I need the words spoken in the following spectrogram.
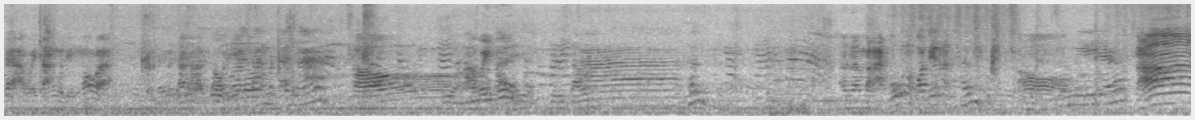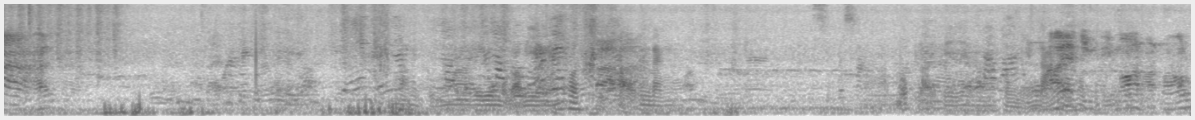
cái à quậy tăng mà điện máu à tăng là cô đi tăng mình đánh ờ à quay cô mà đã cú nó có tiếng á ờ đó. Mình cũng thôi thợ cũng đang bốc lại cái phần nhãn đá nói này chuyện thì ngon ngọt ngon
